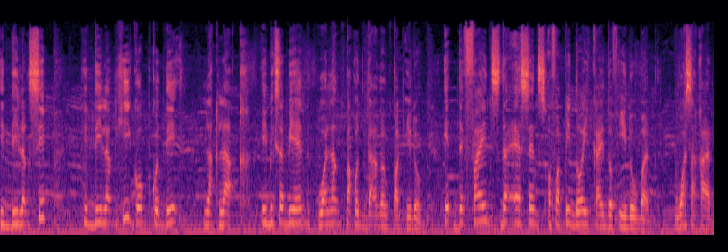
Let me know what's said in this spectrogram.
Hindi lang sip, hindi lang higop, kundi laklak. Ibig sabihin, walang pakundangang pag-inom. It defines the essence of a Pinoy kind of inuman. Wasakan,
